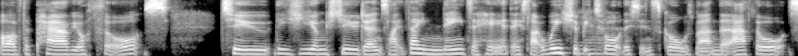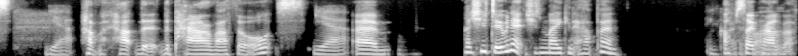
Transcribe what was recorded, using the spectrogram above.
of the power of your thoughts to these young students, like they need to hear this. Like we should be taught this in schools, man. That our thoughts yeah. have, have the the power of our thoughts. Yeah. Um, and she's doing it. She's making it happen. I'm so proud of her.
